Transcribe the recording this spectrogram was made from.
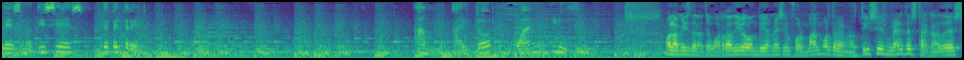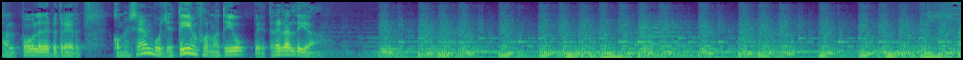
Les notícies de Petrer. Amb Aitor Juan Luz. Hola amics de la teua ràdio, un dia més informant-vos de les notícies més destacades al poble de Petrer. Comencem butlletí informatiu Petrer al dia.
